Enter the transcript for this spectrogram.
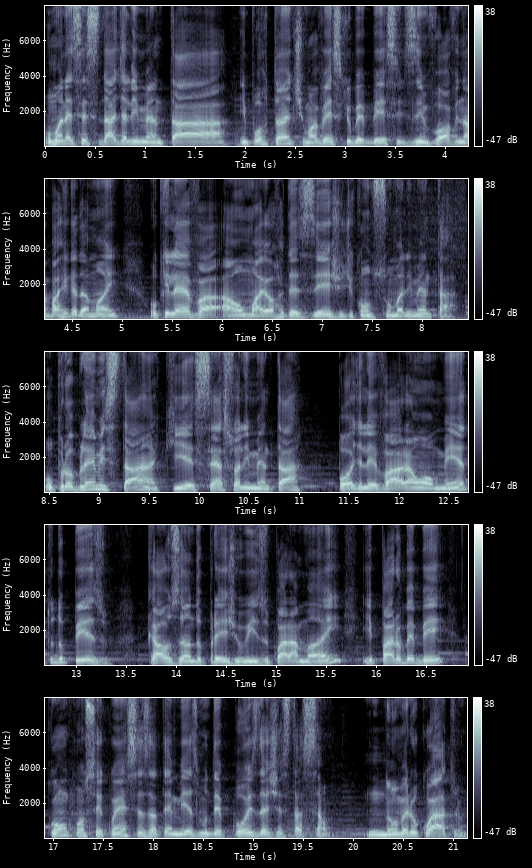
uma necessidade alimentar importante, uma vez que o bebê se desenvolve na barriga da mãe, o que leva a um maior desejo de consumo alimentar. O problema está que excesso alimentar pode levar a um aumento do peso, causando prejuízo para a mãe e para o bebê, com consequências até mesmo depois da gestação. Número 4.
